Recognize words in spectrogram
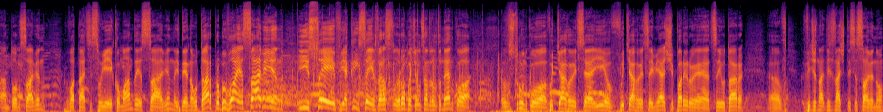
Антон Савін в атаці своєї команди. Савін йде на удар, пробиває Савін! І сейф! Який сейф зараз робить Олександр Литвиненко. В струнку витягується і витягує цей м'яч, парирує цей удар. Відзначитися Савіну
